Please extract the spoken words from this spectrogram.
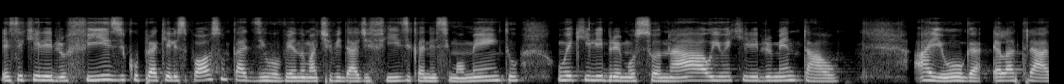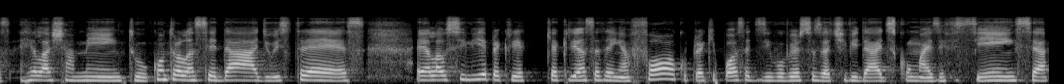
esse equilíbrio físico para que eles possam estar tá desenvolvendo uma atividade física nesse momento, um equilíbrio emocional e um equilíbrio mental. A yoga, ela traz relaxamento, controla a ansiedade, o estresse, ela auxilia para que a criança tenha foco, para que possa desenvolver suas atividades com mais eficiência,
